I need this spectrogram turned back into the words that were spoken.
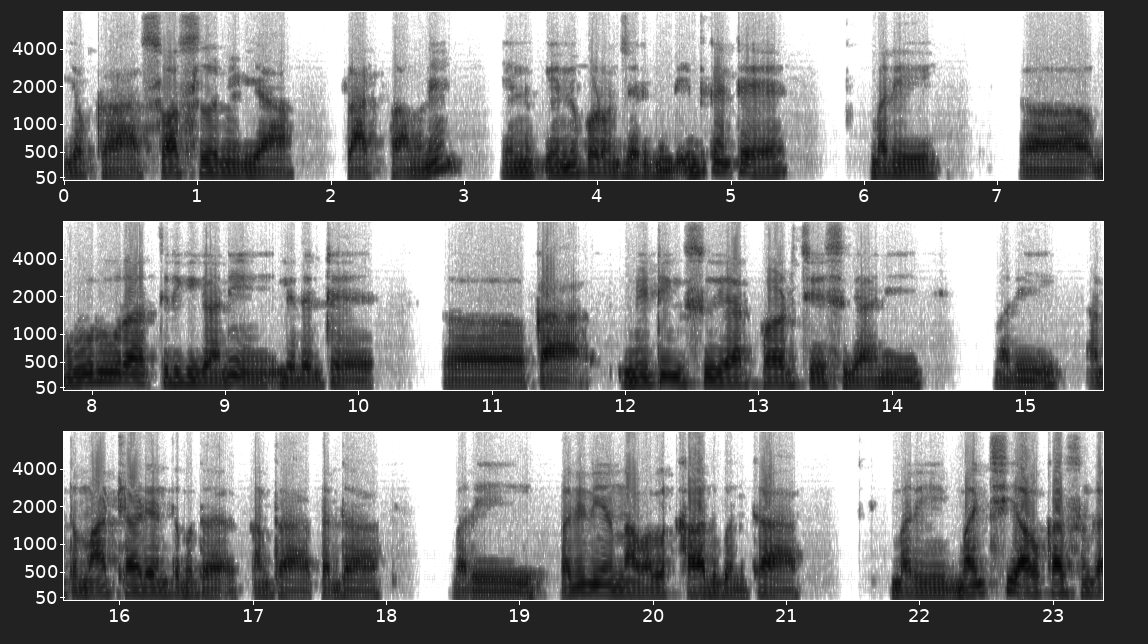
ఈ యొక్క సోషల్ మీడియా ప్లాట్ఫామ్ని ఎన్ను ఎన్నుకోవడం జరిగింది. ఎందుకంటే మరి ఊరూరా తిరిగి కానీ లేదంటే ఒక మీటింగ్స్ ఏర్పాటు చేసి కానీ మరి అంత మాట్లాడే అంత అంత పెద్ద మరి పనిని నా వల్ల కాదు కనుక మరి మంచి అవకాశంగా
